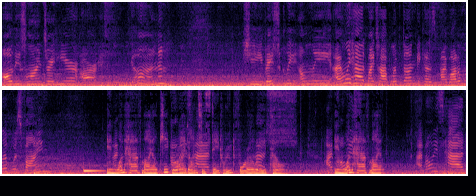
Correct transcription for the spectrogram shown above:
All these lines right here are gone. She basically only, I only had my top lip done because my bottom lip was fine. In I've one half mile, keep right onto State Route 408 toll. I've In one half mile, I've always had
